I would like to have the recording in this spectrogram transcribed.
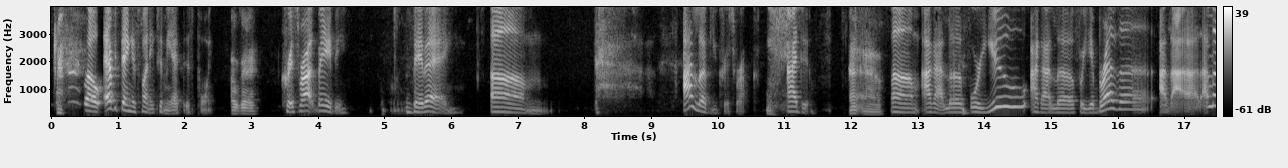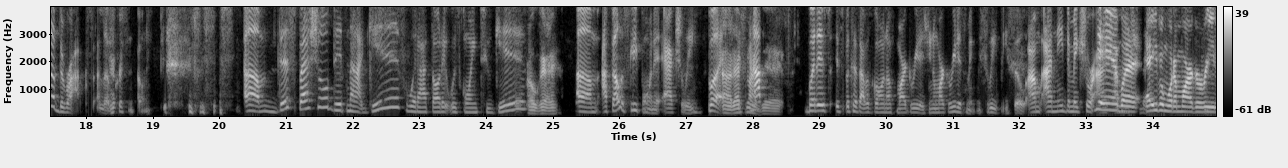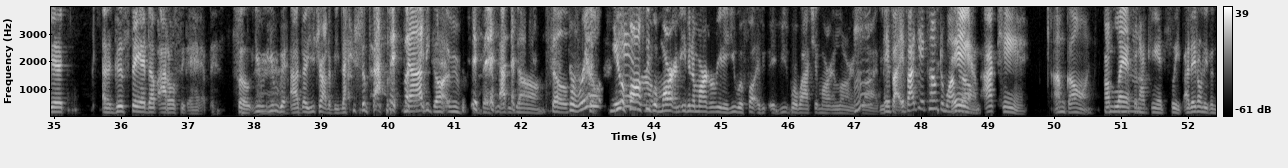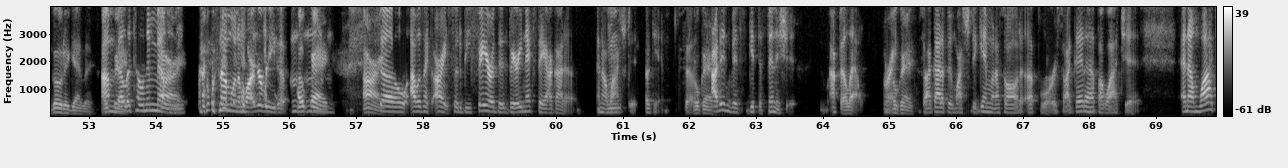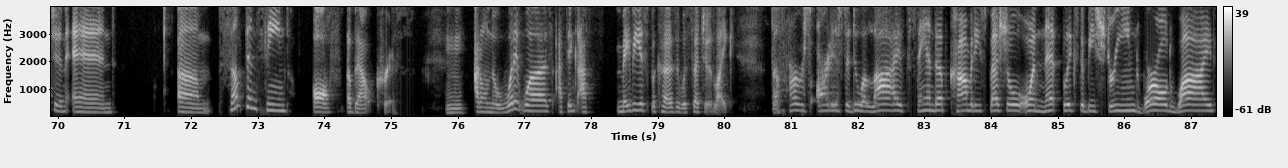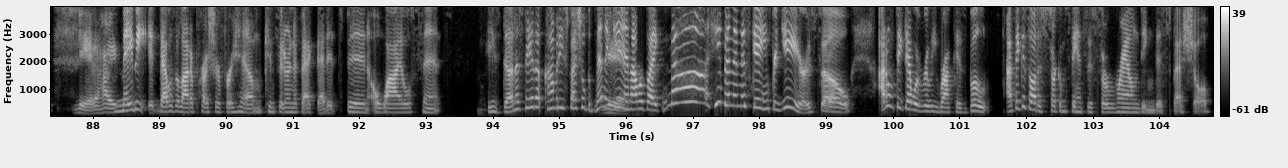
so everything is funny to me at this point. Okay. Chris Rock, baby. Baby. Um, I love you, Chris Rock. I do. Uh oh. Um, I got love for you. I got love for your brother. I I, I love the rocks. I love Chris and Tony. um, this special did not give what I thought it was going to give. Okay. Um, I fell asleep on it actually, but Oh, that's it's not, good. But it's it's because I was going off margaritas. You know, margaritas make me sleepy, so I'm I need to make sure. I, Yeah, I'm- but even with a margarita, a good stand up, I don't see that happen. So you you I know you try to be nice about it. but nah, I be gone. I be gone. So For real, so- you would yeah, fall asleep with Martin, even a margarita. You would fall if, if you were watching Martin Lawrence Mm, live. If I if I get comfortable, I'm damn, gone. I can't. I'm gone. I'm laughing. Mm-mm. I can't sleep. I, they don't even go together. I'm Okay. melatonin melody when I'm on a margarita. Okay. Mm-mm. All right. So I was like, all right. So to be fair, the very next day I got up and I Mhm. watched it again. So Okay. I didn't even get to finish it. I fell out. Right. Okay. So I got up and watched it again when I saw all the uproar. So I get up, I watch it, and I'm watching, and um, something seemed off about Chris. Mhm. I don't know what it was. I think I maybe it's because it was such a like the first artist to do a live stand-up comedy special on Netflix to be streamed worldwide. Yeah, the hype. Maybe it, that was a lot of pressure for him, considering the fact that it's been a while since he's done a stand-up comedy special. But then Yeah. again, I was like, nah, he been in this game for years. So I don't think that would really rock his boat. I think it's all the circumstances surrounding this special.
